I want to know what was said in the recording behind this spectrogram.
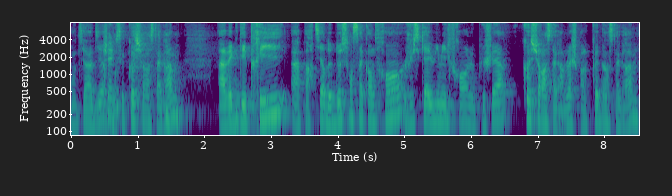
On tient à dire, donc c'est que sur Instagram, avec des prix à partir de 250 francs jusqu'à 8000 francs le plus cher, que sur Instagram. Là, je parle que d'Instagram.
